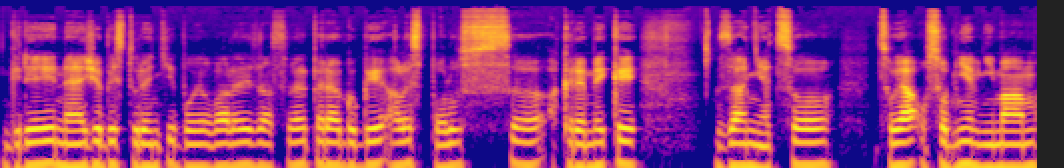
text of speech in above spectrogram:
kdy ne, že by studenti bojovali za své pedagogy, ale spolu s akademiky za něco, co já osobně vnímám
